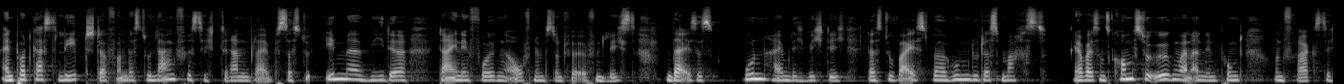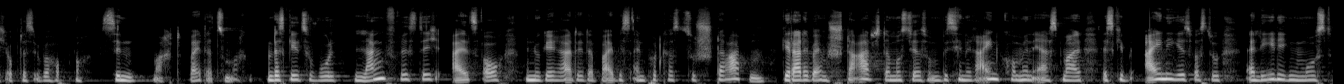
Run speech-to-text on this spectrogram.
Ein Podcast lebt davon, dass du langfristig dran bleibst, dass du immer wieder deine Folgen aufnimmst und veröffentlichst. Und da ist es unheimlich wichtig, dass du weißt, warum du das machst. Ja, weil sonst kommst du irgendwann an den Punkt und fragst dich, ob das überhaupt noch Sinn macht, weiterzumachen. Und das gilt sowohl langfristig als auch, wenn du gerade dabei bist, einen Podcast zu starten. Gerade beim Start, da musst du ja so ein bisschen reinkommen erstmal. Es gibt einiges, was du erledigen musst,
